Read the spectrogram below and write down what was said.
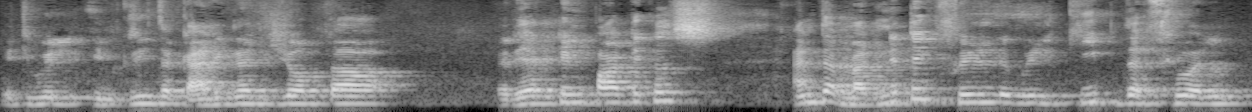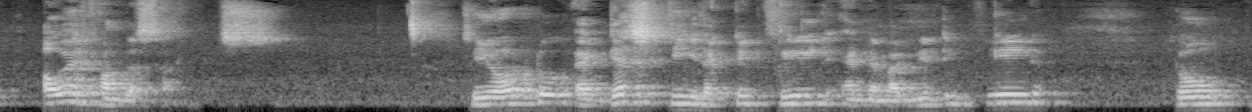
It will increase the kinetic energy of the reacting particles and the magnetic field will keep the fuel away from the surface. So you have to adjust the electric field and the magnetic field to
